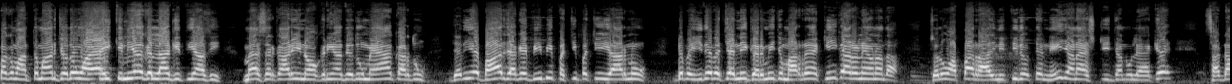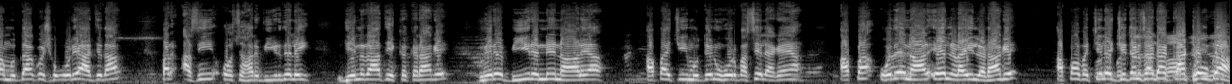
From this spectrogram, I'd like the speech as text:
ਭਗਵੰਤ ਮਾਨ ਜਦੋਂ ਆਇਆ ਸੀ ਕਿੰਨੀਆਂ ਗੱਲਾਂ ਕੀਤੀਆਂ ਸੀ? ਮੈਂ ਸਰਕਾਰੀ ਨੌਕਰੀਆਂ ਦੇ ਦੂੰ ਮੈਂ ਆ ਕਰ ਦੂੰ। ਜਦ ਇਹ ਬਾਹਰ ਜਾ ਕੇ 20 20 25 25 ਹਜ਼ਾਰ ਨੂੰ ਦੁਬਈ ਦੇ ਵਿੱਚ ਇੰਨੀ ਗਰਮੀ 'ਚ ਮਰ ਰਿਹਾ ਕੀ ਕਾਰਨ ਹੈ ਉਹਨਾਂ ਦਾ? ਚਲੋ ਆਪਾਂ ਰਾਜਨੀਤੀ ਦੇ ਉੱਤੇ ਨਹੀਂ ਜਾਣਾ ਇਸ ਚੀਜ਼ਾਂ ਨੂੰ ਲੈ ਕੇ। ਸਾਡਾ ਮੁੱਦਾ ਕੁਝ ਹੋ ਰਿਹਾ ਅੱਜ ਦਾ। ਪਰ ਅਸੀਂ ਉਸ ਹਰਵੀਰ ਦੇ ਲਈ ਦਿਨ ਰਾਤ ਇੱਕ ਕਰਾਂਗੇ। ਮੇਰੇ ਵੀਰ ਇੰਨੇ ਨਾਲ ਆ ਆਪਾਂ ਇਸ ਚੀਜ਼ ਮੁੱਦੇ ਨੂੰ ਹੋਰ ਪਾਸੇ ਲੈ ਗਏ ਆ। ਆਪਾਂ ਉਹਦੇ ਨਾਲ ਇਹ ਲੜਾਈ ਲੜਾਂਗੇ। ਆਪਾਂ ਬੱਚੇ ਲਈ ਜਿੱਦਣ ਸਾਡਾ ਇਕੱਠ ਹੋਊਗਾ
